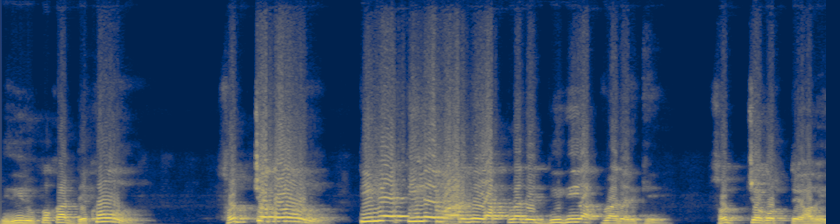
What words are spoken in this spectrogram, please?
দিদির উপকার দেখুন, সহ্য করুন, তিলে তিলে মারবে আপনাদের দিদি আপনাদেরকে। সহ্য করতে হবে।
